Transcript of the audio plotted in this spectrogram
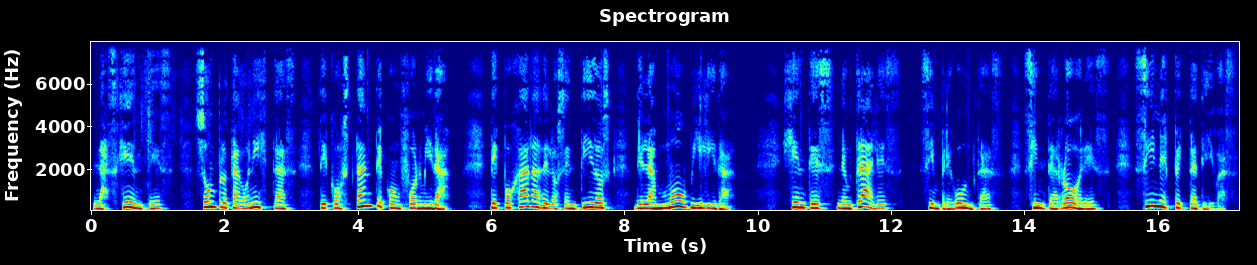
Las gentes son protagonistas de constante conformidad, despojadas de los sentidos de la movilidad. Gentes neutrales, sin preguntas, sin terrores, sin expectativas.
